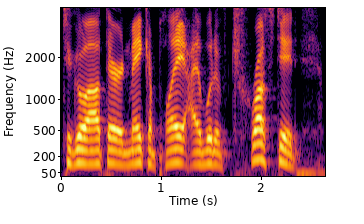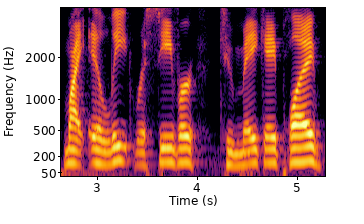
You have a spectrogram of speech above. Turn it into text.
to go out there and make a play. I would have trusted my elite receiver to make a play.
